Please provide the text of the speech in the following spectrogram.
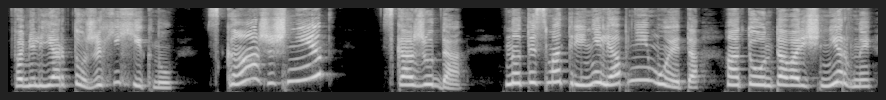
Фамильяр тоже хихикнул. «Скажешь нет?» «Скажу да. Но ты смотри, не ляпни ему это, а то он товарищ нервный,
